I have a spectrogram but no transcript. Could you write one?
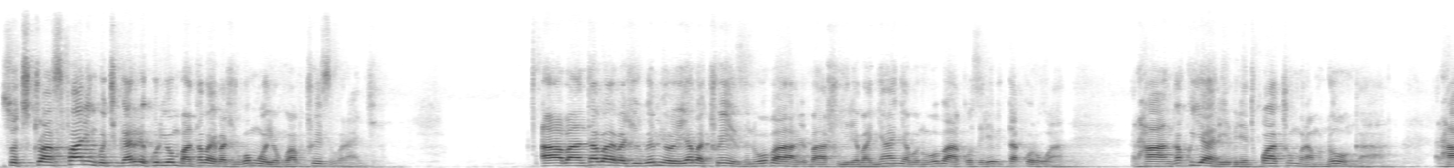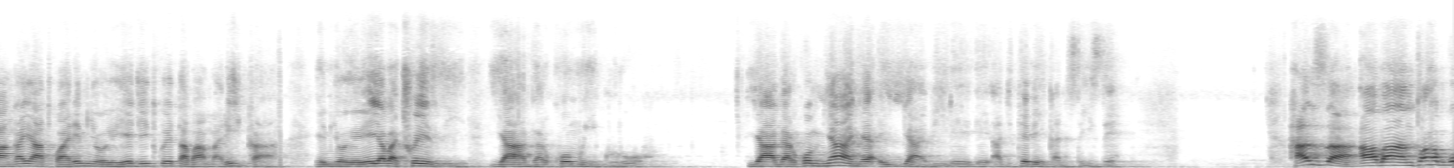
so kitransferring ngo kigarire kuri yo mu bantu abaye bajirwe omwoyo gwa bucwezi burangi abantu abaye bajirwe emyoyo y'abacwezi nibo ba- bashwire banyanyabo nibo bakozire ebitakorwa ruhanga kuyarebere twacumura munonga. Ruhanga yatwara emyoyo ye egi tweta bamarika emyoyo ye y'abacwezi yagaruka omu iguru. Yagaruka omu myanya eyi yabiire eh, agitebekanisiize haza abantu ahabwo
